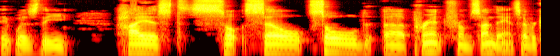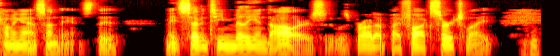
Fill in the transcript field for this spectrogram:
it was the highest so, sell sold uh, print from Sundance ever coming out of Sundance. That made seventeen million dollars. It was brought up by Fox Searchlight, Mhm.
